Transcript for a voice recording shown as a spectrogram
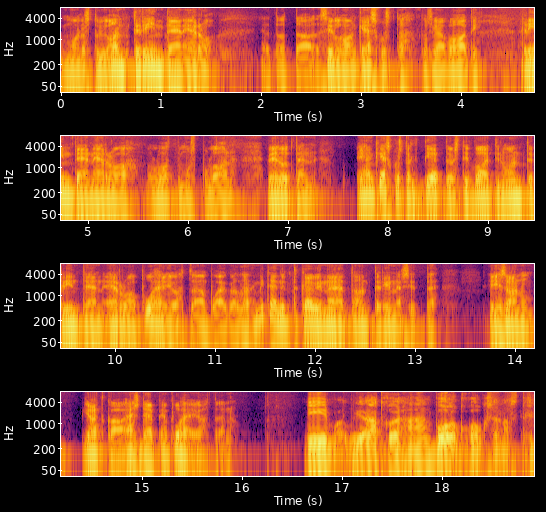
muodostui Antti Rinteen ero. Ja tota, silloinhan keskusta tosiaan vaati Rinteen eroa luottamuspulaan vedoten. Eihän keskusta tiettävästi vaatinut Antti Rinteen eroa puheenjohtajan paikalta. Miten nyt kävi näin, että Antti Rinne sitten ei saanut jatkaa SDPn puheenjohtajana? Niin, jatkoihan hän puoluekokoukseen asti.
